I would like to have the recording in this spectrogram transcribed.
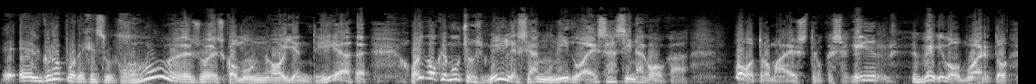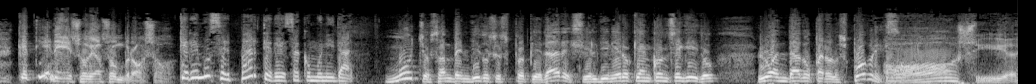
eh, el grupo de Jesús. Oh, eso es común hoy en día. Oigo que muchos miles se han unido a esa sinagoga. Otro maestro que seguir, vivo o muerto. ¿Qué tiene eso de asombroso? Queremos ser parte de esa comunidad. Muchos han vendido sus propiedades y el dinero que han conseguido lo han dado para los pobres. Oh, sí, eh,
